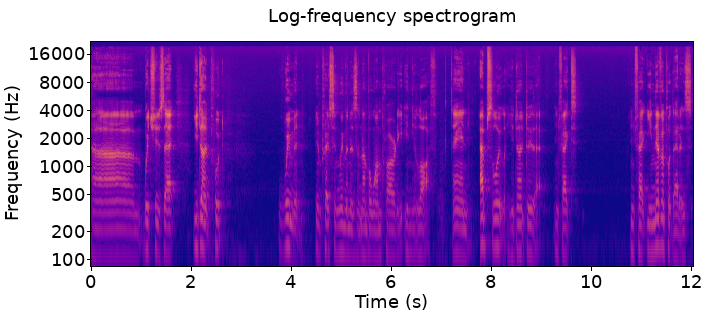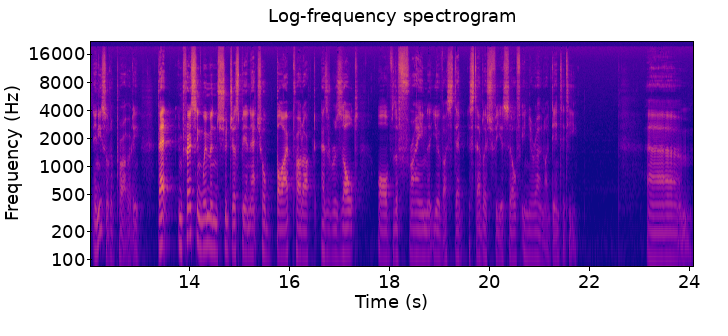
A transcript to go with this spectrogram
um, which is that you don't put women impressing women as the number one priority in your life. And absolutely, you don't do that. In fact, in fact, you never put that as any sort of priority. That impressing women should just be a natural byproduct as a result of the frame that you've established for yourself in your own identity. Um,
